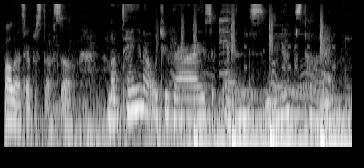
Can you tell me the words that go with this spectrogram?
all that type of stuff. So I loved hanging out with you guys and see you next time.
